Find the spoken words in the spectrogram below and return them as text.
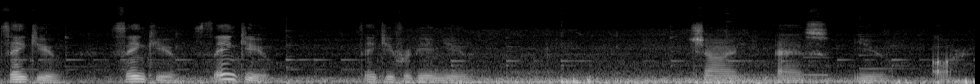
thank you, thank you, thank you, thank you for being you. Shine as you are.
